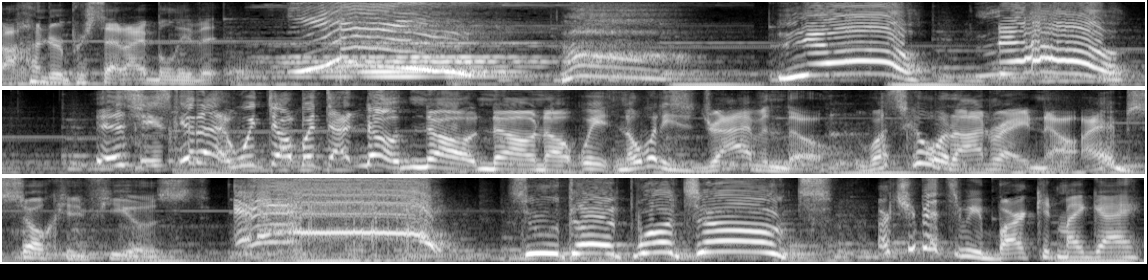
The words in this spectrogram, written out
100% I believe it. Yo! No! Is he's gonna wait? No, but no, no, no, no. Wait, nobody's driving though. What's going on right now? I am so confused. Sutat, watch out! Aren't you meant to be barking, my guy?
